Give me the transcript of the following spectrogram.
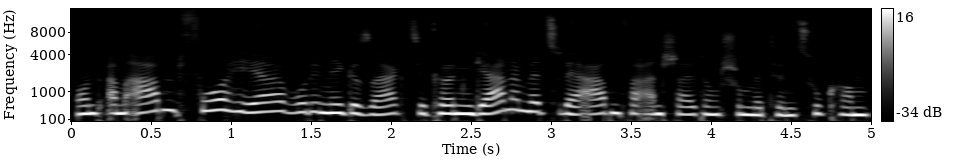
Und am Abend vorher wurde mir gesagt, Sie können gerne mit zu der Abendveranstaltung schon mit hinzukommen.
